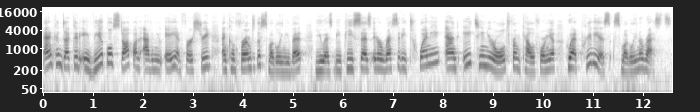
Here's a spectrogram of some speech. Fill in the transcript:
and conducted a vehicle stop on Avenue A and 1st Street and confirmed the smuggling event. USBP says it arrested a 20 and 18 year old from California who had previous smuggling arrests.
